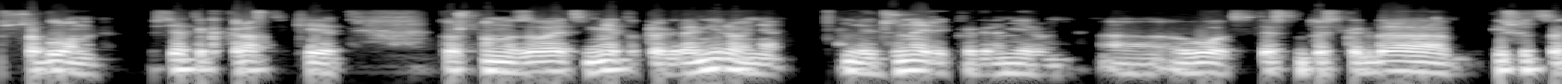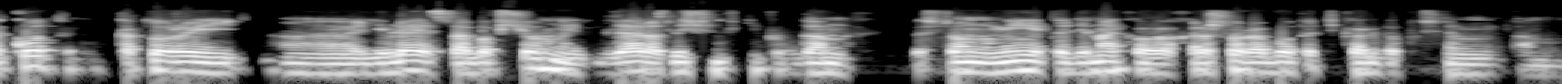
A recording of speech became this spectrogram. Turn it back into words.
с шаблонами. То есть это как раз-таки то, что называется метапрограммирование или generic программирование. А, вот, соответственно, то есть когда пишется код, который а, является обобщенный для различных типов данных. То есть он умеет одинаково хорошо работать как, допустим, там,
